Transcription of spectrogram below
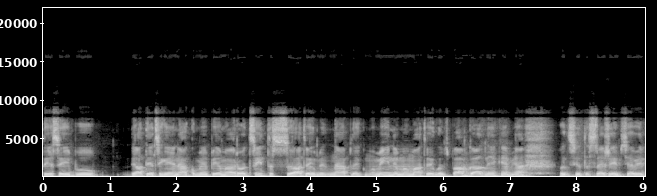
tiesību attiecīgiem ienākumiem piemērot citus atvieglojumus, neapliekumu minimumu, atvieglojumus pa apgādniekiem. Ja? ja tas režīms jau ir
